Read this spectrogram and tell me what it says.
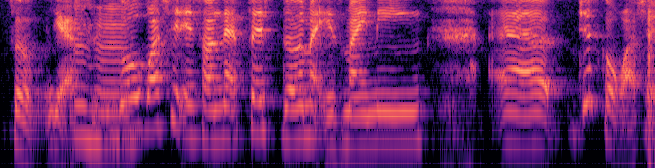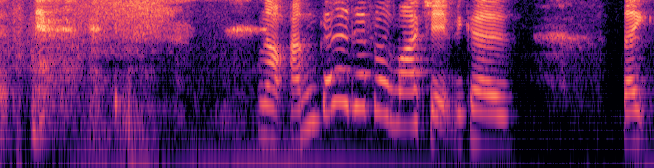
So yes, mm-hmm. go watch it. It's on Netflix. Dolemite is my name. Uh, just go watch it. no, I'm gonna definitely watch it because like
